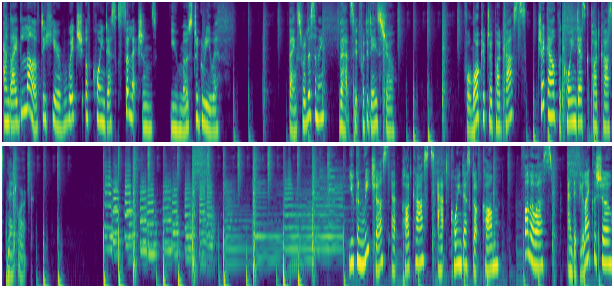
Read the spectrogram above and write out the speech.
And I'd love to hear which of Coindesk's selections you most agree with. Thanks for listening. That's it for today's show. For more crypto podcasts, check out the Coindesk Podcast Network. You can reach us at podcasts at coindesk.com, follow us, and if you like the show,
